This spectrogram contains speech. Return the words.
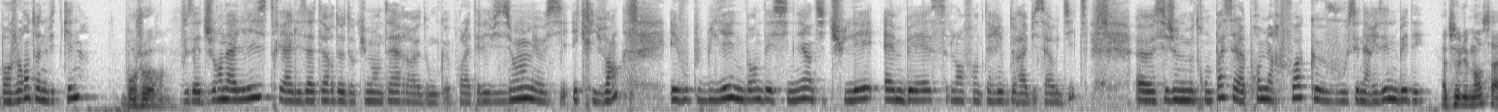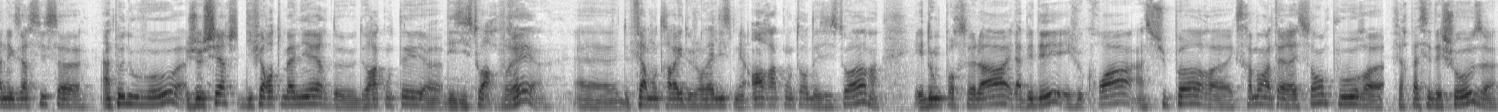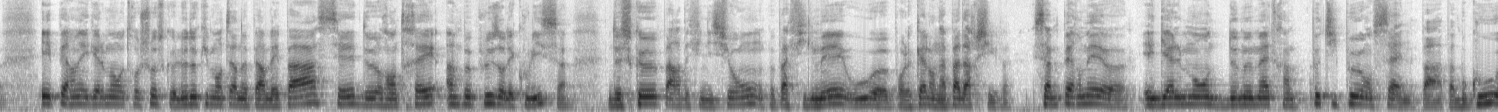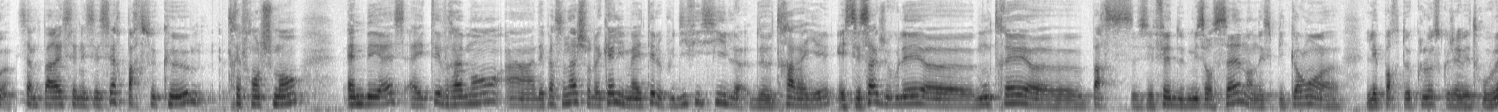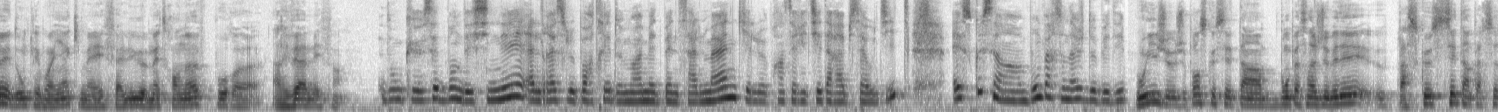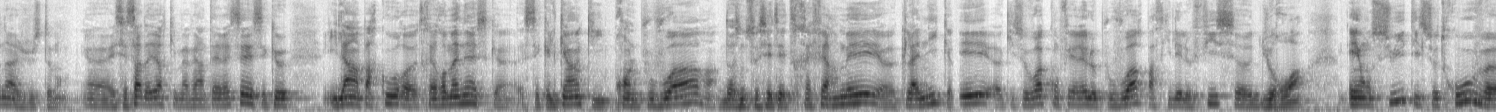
Bonjour Antoine Wittkin. Bonjour. Vous êtes journaliste, réalisateur de documentaires euh, donc pour la télévision, mais aussi écrivain, et vous publiez une bande dessinée intitulée MBS, l'enfant terrible d'Arabie Saoudite. Euh, si je ne me trompe pas, c'est la première fois que vous scénarisez une BD. Absolument, c'est un exercice euh, un peu nouveau. Je cherche différentes manières de, de raconter euh, des histoires vraies euh, de faire mon travail de journaliste, mais en racontant des histoires. Et donc pour cela, la BD est, je crois, un support euh, extrêmement intéressant pour euh, faire passer des choses et permet également autre chose que le documentaire ne permet pas, c'est de rentrer un peu plus dans les coulisses de ce que, par définition, on ne peut pas filmer ou pour lequel on n'a pas d'archives. Ça me permet également de me mettre un petit peu en scène, pas, pas beaucoup. Ça me paraissait nécessaire parce que, très franchement, MBS a été vraiment un des personnages sur lesquels il m'a été le plus difficile de travailler. Et c'est ça que je voulais euh, montrer euh, par ces effets de mise en scène, en expliquant euh, les portes closes que j'avais trouvées et donc les moyens qu'il m'avait fallu mettre en œuvre pour arriver à mes fins. Donc euh, cette bande dessinée, elle dresse le portrait de Mohamed Ben Salman, qui est le prince héritier d'Arabie Saoudite. Est-ce que c'est un bon personnage de BD Oui, je, pense que c'est un bon personnage de BD euh, parce que c'est un personnage justement. Euh, et c'est ça d'ailleurs qui m'avait intéressé, c'est que il a un parcours très romanesque. C'est quelqu'un qui prend le pouvoir dans une société très fermée, clanique, et qui se voit conférer le pouvoir parce qu'il est le fils du roi. Et ensuite, il se trouve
